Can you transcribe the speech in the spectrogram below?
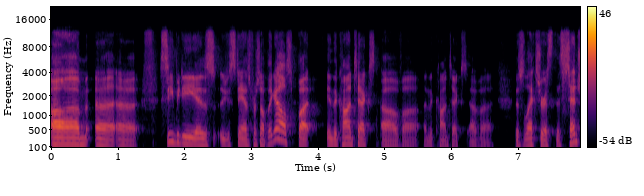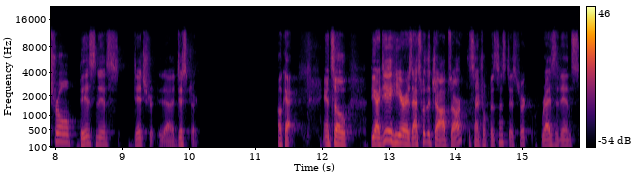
um, uh, uh, CBD is stands for something else, but in the context of uh, in the context of uh, this lecture, it's the Central Business District. Uh, district. Okay, and so the idea here is that's where the jobs are, the Central Business District. Residents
